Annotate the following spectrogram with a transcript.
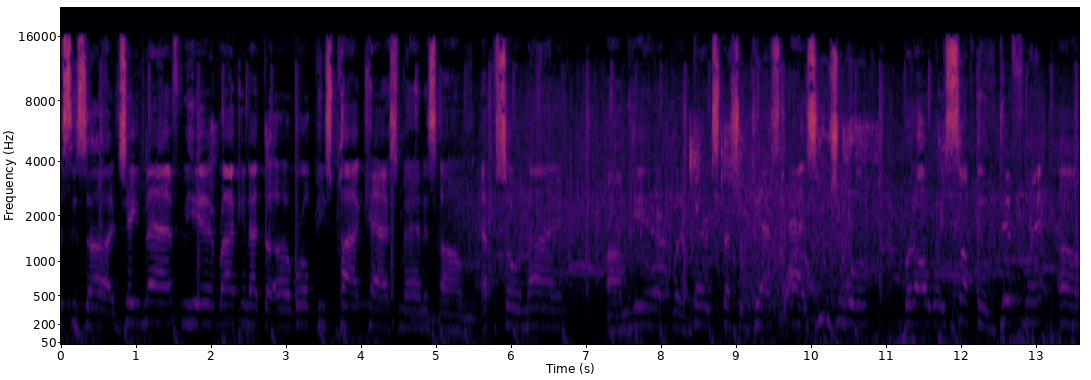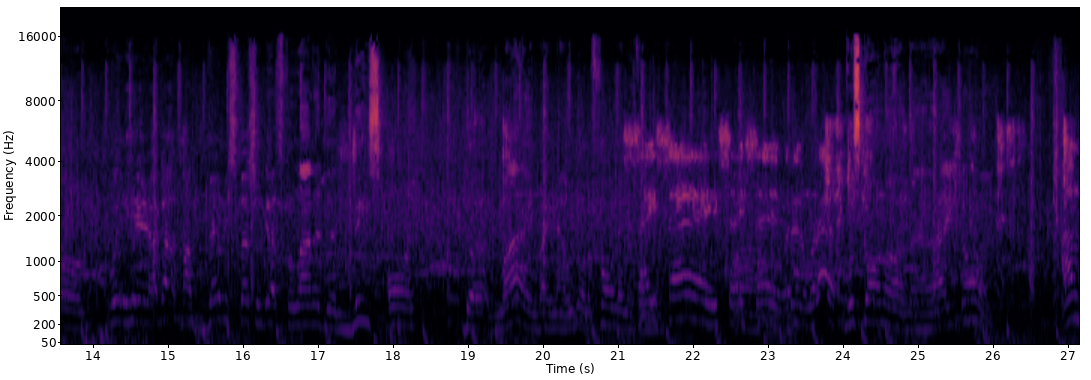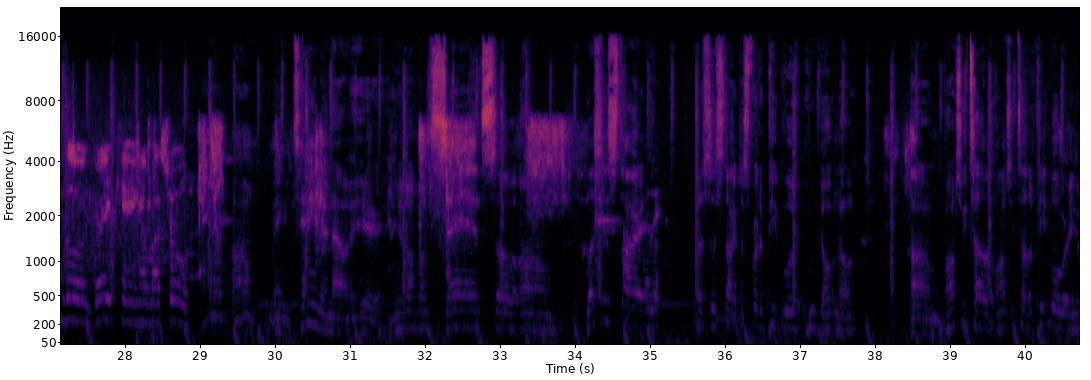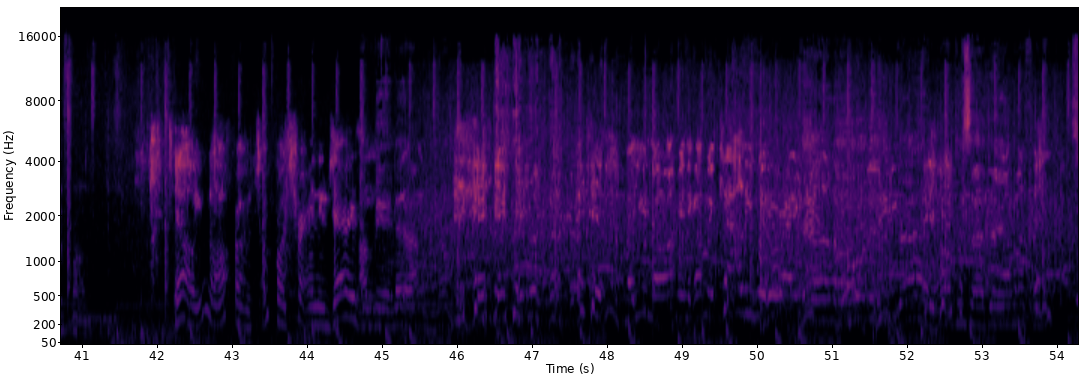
This is uh, J Math. We here rocking at the uh, World Peace Podcast, man. It's um, episode nine. I'm here with a very special guest, as usual, but always something different. Um, we're here. I got my very special guest, Valona Denise, on the line right now. We're doing the phone interview. Say, say, say, say. What up, what up? What's going on, man? How you doing? I'm doing great, King. How about you? I'm maintaining out here. You know what I'm saying? So, um, let's just start. Let's just start. Just for the people who don't know, um, why don't you tell? Why don't you tell the people where you're from? Yo, you know I'm from I'm from Trenton, New Jersey. I mean, but, yeah, I but you know, I'm in I'm in Cali with it right don't now. Yeah, hold it back. I just had to,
